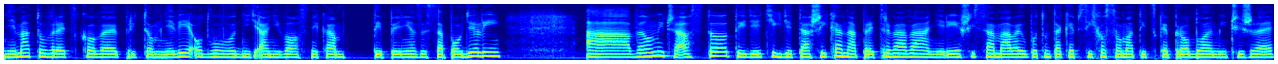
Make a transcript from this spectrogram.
nemá to vreckové, pritom nevie odôvodniť ani vlastne kam tie peniaze sa podeli. A veľmi často tie deti, kde tá šikana pretrváva a nerieši sa, mávajú potom také psychosomatické problémy, čiže e,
